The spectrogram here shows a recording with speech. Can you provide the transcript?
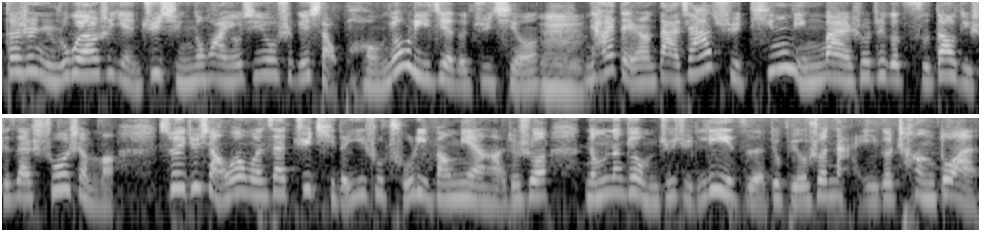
但是你如果要是演剧情的话，尤其又是给小朋友理解的剧情，嗯，你还得让大家去听明白，说这个词到底是在说什么。所以就想问问，在具体的艺术处理方面，哈，就是说能不能给我们举举例子？就比如说哪一个唱段，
